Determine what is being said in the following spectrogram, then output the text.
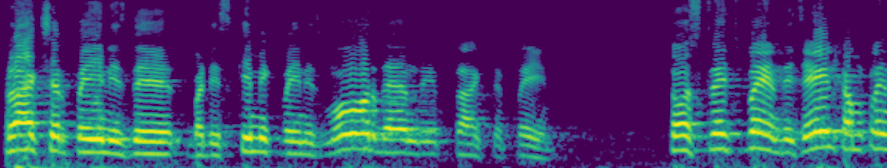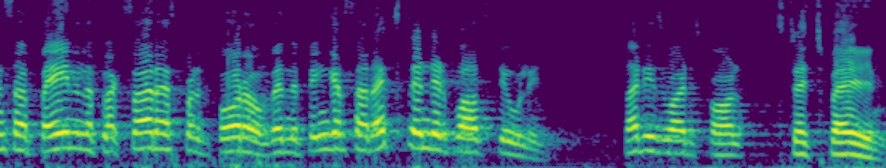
Fracture pain is there, but ischemic pain is more than the fracture pain. So stretch pain, the child complains of pain in the flexor as per the forearm when the fingers are extended positively. That is what is called stretch pain.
